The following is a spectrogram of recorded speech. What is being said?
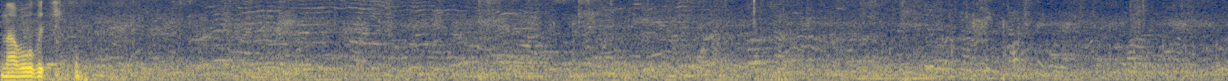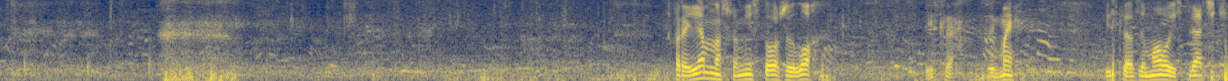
На вулиці. Приємно, що місто ожило після зими, після зимової сплячки.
